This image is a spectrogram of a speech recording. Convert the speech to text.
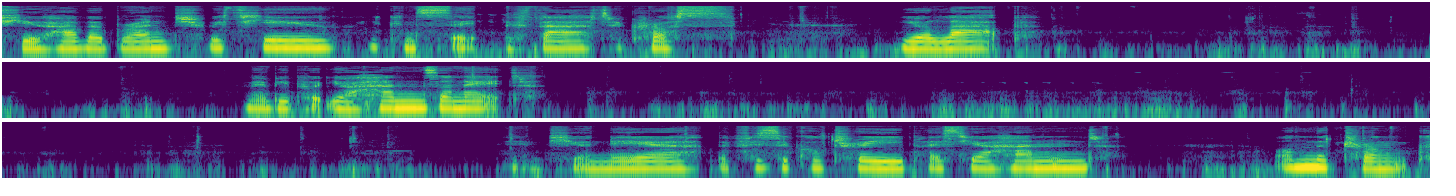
If you have a branch with you, you can sit with that across your lap. Maybe put your hands on it. If you're near the physical tree, place your hand on the trunk.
